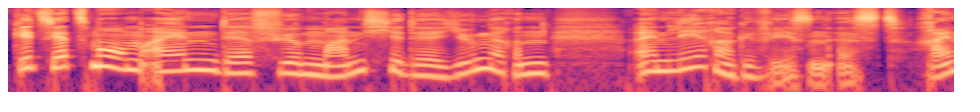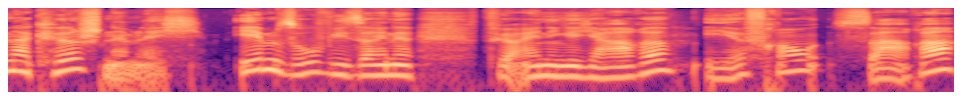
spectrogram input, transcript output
geht's jetzt mal um einen, der für manche der Jüngeren ein Lehrer gewesen ist. Rainer Kirsch nämlich. Ebenso wie seine für einige Jahre Ehefrau Sarah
